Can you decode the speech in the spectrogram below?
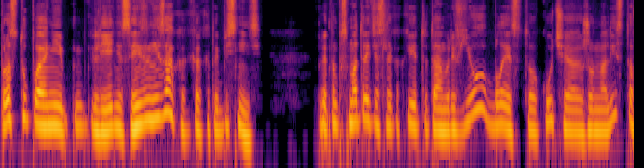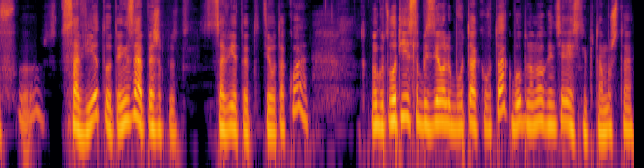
просто тупо они ленятся. Я не, не знаю, как, как это объяснить. При этом посмотреть, если какие-то там ревью Блейз, то куча журналистов э, советуют. Я не знаю, опять же, советы это дело такое. Но говорят, вот если бы сделали бы вот так и вот так, было бы намного интереснее, потому что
